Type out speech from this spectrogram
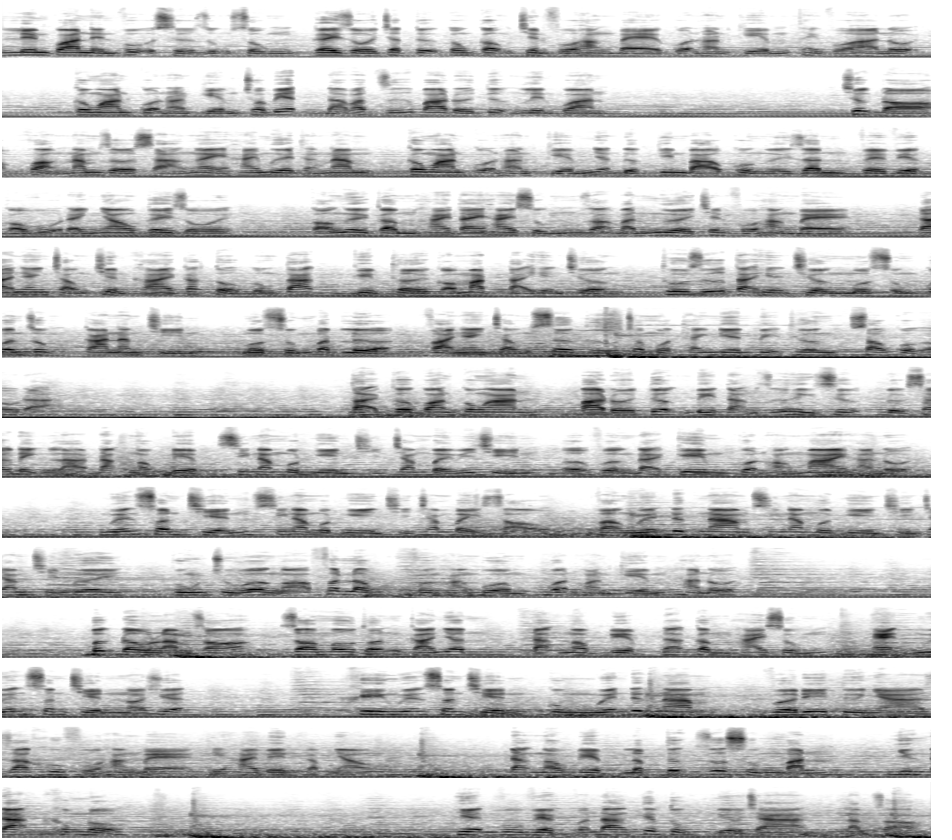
Liên quan đến vụ sử dụng súng gây rối trật tự công cộng trên phố Hàng Bè, quận Hoàn Kiếm, thành phố Hà Nội, Công an quận Hoàn Kiếm cho biết đã bắt giữ 3 đối tượng liên quan. Trước đó, khoảng 5 giờ sáng ngày 20 tháng 5, Công an quận Hoàn Kiếm nhận được tin báo của người dân về việc có vụ đánh nhau gây rối. Có người cầm hai tay hai súng dọa bắn người trên phố Hàng Bè, đã nhanh chóng triển khai các tổ công tác kịp thời có mặt tại hiện trường, thu giữ tại hiện trường một súng quân dụng K59, một súng bật lửa và nhanh chóng sơ cứu cho một thanh niên bị thương sau cuộc ẩu đả. Tại cơ quan công an, ba đối tượng bị tạm giữ hình sự được xác định là Đặng Ngọc Điệp, sinh năm 1979 ở phường Đại Kim, quận Hoàng Mai, Hà Nội, Nguyễn Xuân Chiến, sinh năm 1976 và Nguyễn Đức Nam, sinh năm 1990, cùng chú ở ngõ Phất Lộc, phường Hàng Buồm, quận Hoàn Kiếm, Hà Nội. Bước đầu làm rõ, do mâu thuẫn cá nhân, Đặng Ngọc Điệp đã cầm hai súng, hẹn Nguyễn Xuân Chiến nói chuyện. Khi Nguyễn Xuân Chiến cùng Nguyễn Đức Nam vừa đi từ nhà ra khu phố Hàng Bè thì hai bên gặp nhau. Đặng Ngọc Điệp lập tức rút súng bắn nhưng đạn không nổ. Hiện vụ việc vẫn đang tiếp tục điều tra, làm rõ.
